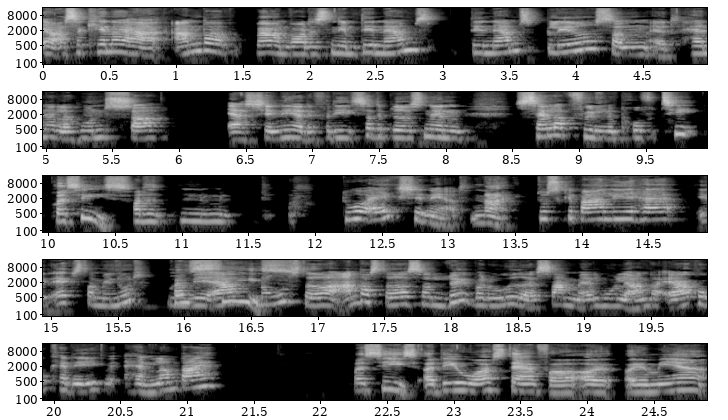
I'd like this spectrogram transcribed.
Ja, og så kender jeg andre børn, hvor det er sådan, jamen det er nærmest, det er nærmest blevet sådan, at han eller hun så er generet, fordi så er det blevet sådan en selvopfyldende profeti. Præcis. Og det, du er ikke generet. Nej. Du skal bare lige have et ekstra minut, når Præcis. vi er nogle steder, og andre steder, så løber du ud af sammen med alle mulige andre. Ergo kan det ikke handle om dig. Præcis, og det er jo også derfor, og, og jo, mere,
